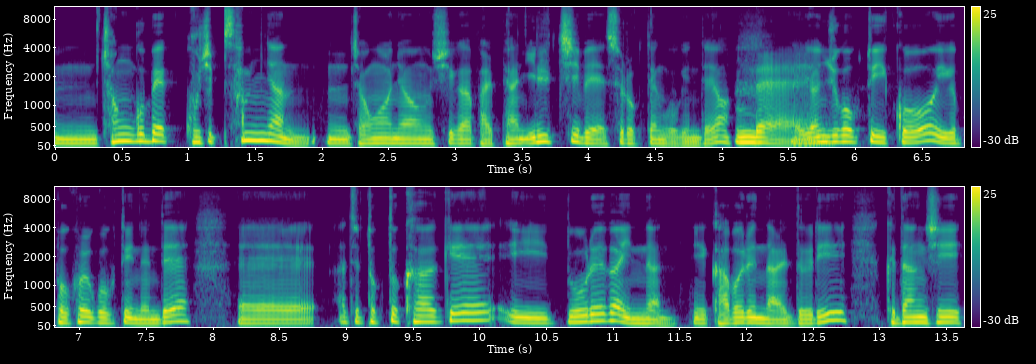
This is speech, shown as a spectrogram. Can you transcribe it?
음, 1993년 음, 정원영 씨가 발표한 1집에 수록된 곡인데요. 네. 연주곡도 있고 이게 보컬곡도 있는데 에, 아주 독특하게 이 노래가 있는 이 가버린 날들이 그 당시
